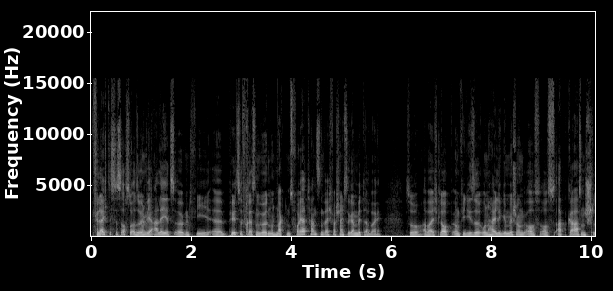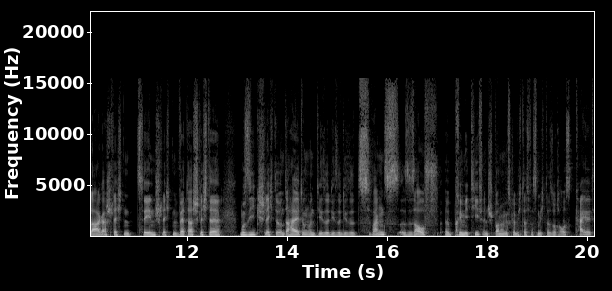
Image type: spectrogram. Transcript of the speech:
vielleicht ist es auch so, also wenn wir alle jetzt irgendwie äh, Pilze fressen würden und nackt ums Feuer tanzen, wäre ich wahrscheinlich sogar mit dabei. So, aber ich glaube, irgendwie diese unheilige Mischung aus, aus Abgasen, Schlager, schlechten Szenen, schlechtem Wetter, schlechte Musik, schlechte Unterhaltung und diese, diese, diese Zwangssauf-Primitiventspannung ist, glaube ich, das, was mich da so rauskeilt,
